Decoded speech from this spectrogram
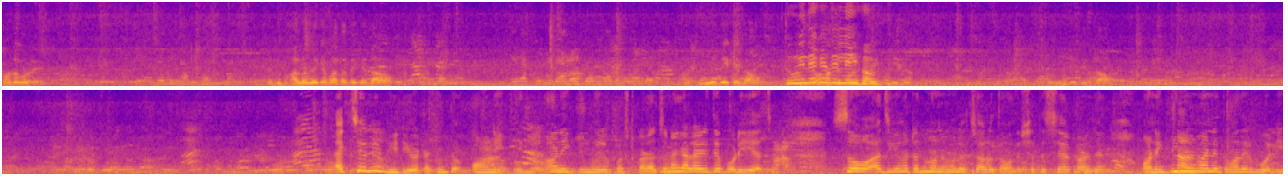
কত করে? একটু ভালো দেখে পাতা দেখে দাও। তুমি দেখে দাও। তুমি দেখে দিলেই হবে। তুমি দেখে দাও। অ্যাকচুয়ালি ভিডিওটা কিন্তু অনেক দিনের অনেক দিন ধরে পোস্ট করা হচ্ছে, না গ্যালারিতে পড়েই আছে। সো আজকে হঠাৎ মনে হলো, চলো তোমাদের সাথে শেয়ার করা যায় অনেক দিনের মানে তোমাদের বলি,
